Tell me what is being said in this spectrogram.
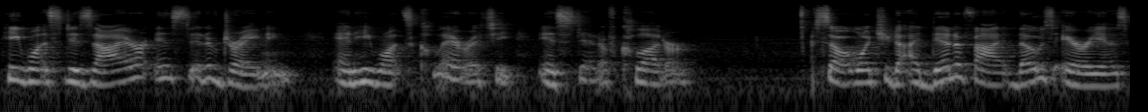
He wants desire instead of draining and he wants clarity instead of clutter. So I want you to identify those areas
